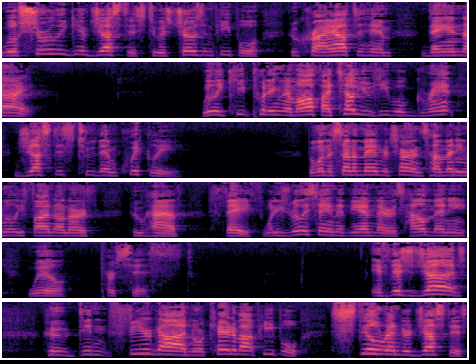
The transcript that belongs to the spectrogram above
will surely give justice to his chosen people who cry out to him day and night? Will he keep putting them off? I tell you, he will grant justice to them quickly. But when the Son of Man returns, how many will he find on earth who have faith? What he's really saying at the end there is how many will persist? If this judge who didn't fear God nor cared about people still rendered justice,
